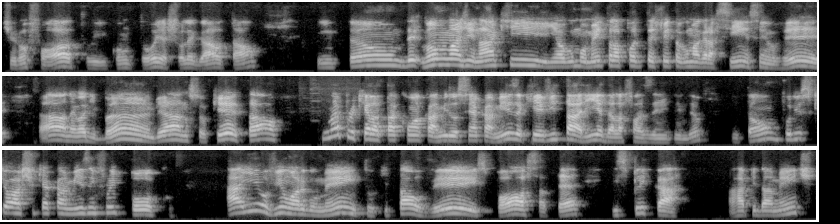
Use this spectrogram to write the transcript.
tirou foto e contou e achou legal tal. Então, de, vamos imaginar que em algum momento ela pode ter feito alguma gracinha sem eu ver, ah, negócio de Bambi, ah, não sei o que tal não é porque ela tá com a camisa ou sem a camisa que evitaria dela fazer, entendeu? Então, por isso que eu acho que a camisa influi pouco. Aí eu vi um argumento que talvez possa até explicar rapidamente.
